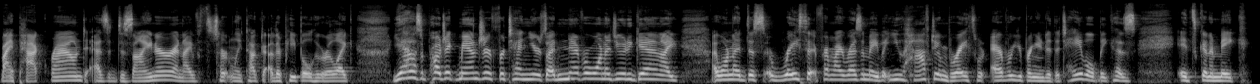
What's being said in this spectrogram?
my background as a designer and I've certainly talked to other people who are like, "Yeah, as a project manager for 10 years, I never want to do it again. I I want to just erase it from my resume." But you have to embrace whatever you're bringing to the table because it's going to make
